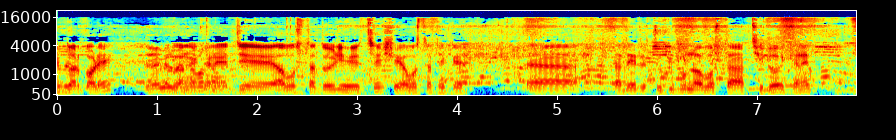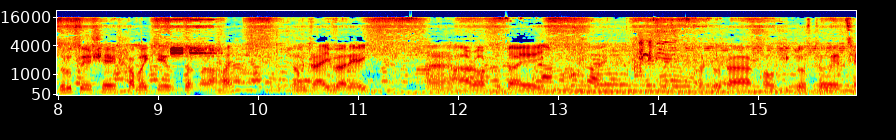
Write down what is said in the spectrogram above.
উদ্ধার করে। এবং এখানে যে অবস্থা তৈরি হয়েছে সেই অবস্থা থেকে আহ, তাদের ঝুঁকিপূর্ণ অবস্থা ছিল এখানে। দ্রুত এসে সবাইকে উদ্ধার করা হয়। এবং ড্রাইভার এই হ্যাঁ আর অটোটা এই। অটোটা ক্ষতিগ্রস্ত হয়েছে।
